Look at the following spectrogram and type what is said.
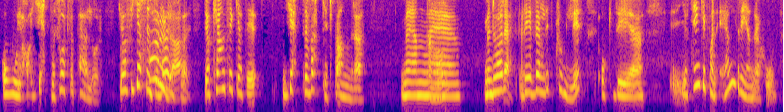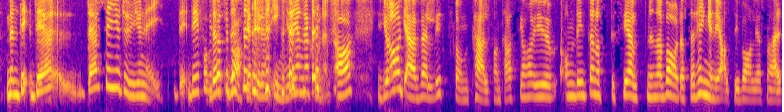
Oh, jag har jättesvårt för pärlor. Jag vet inte du det? varför. Jag kan tycka att det är jättevackert på andra. Men, eh, men du har rätt. Det är väldigt kungligt. Och det, jag tänker på en äldre generation. Men det, det, där säger du ju nej. Det, det får vi ta tillbaka till den yngre generationen. Ja. Jag är väldigt sån pärlfantast. Jag har ju, om det inte är något speciellt, mina vardagsörhängen är alltid vanliga såna här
